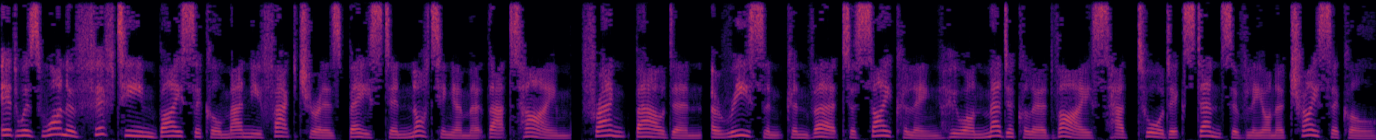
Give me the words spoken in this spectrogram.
It was one of 15 bicycle manufacturers based in Nottingham at that time. Frank Bowden, a recent convert to cycling who, on medical advice, had toured extensively on a tricycle,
